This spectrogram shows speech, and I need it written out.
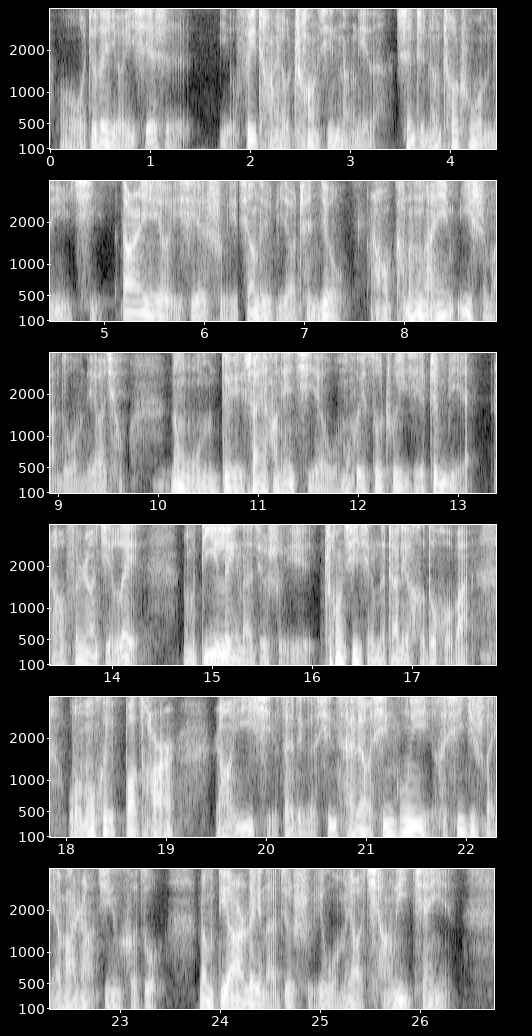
我觉得有一些是有非常有创新能力的，甚至能超出我们的预期。当然，也有一些属于相对比较陈旧，然后可能难以一时满足我们的要求。那么我们对商业航天企业，我们会做出一些甄别，然后分上几类。那么第一类呢，就属于创新型的战略合作伙伴，我们会抱团儿，然后一起在这个新材料、新工艺和新技术的研发上进行合作。那么第二类呢，就属于我们要强力牵引，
